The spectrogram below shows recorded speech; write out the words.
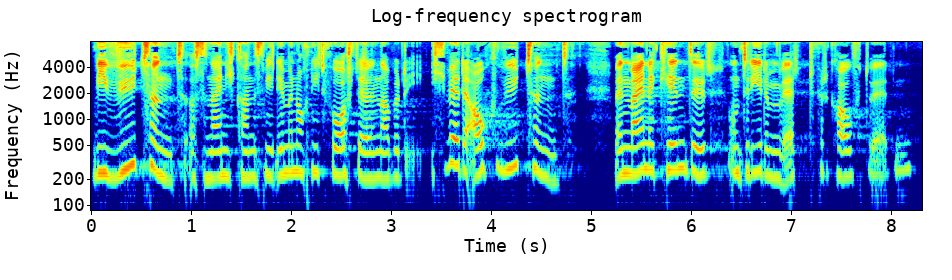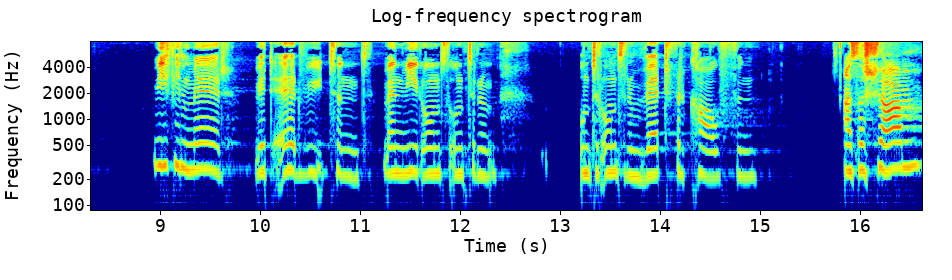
wie wütend, also nein, ich kann es mir immer noch nicht vorstellen, aber ich werde auch wütend, wenn meine Kinder unter ihrem Wert verkauft werden. Wie viel mehr wird er wütend, wenn wir uns unter unter unserem Wert verkaufen. Also Scham,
